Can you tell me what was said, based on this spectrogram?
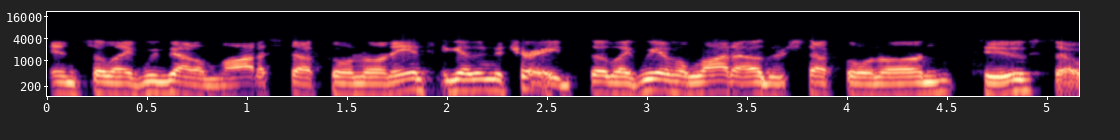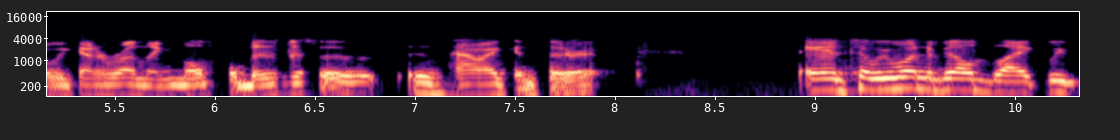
And so, like, we've got a lot of stuff going on, and together in the trade. So, like, we have a lot of other stuff going on too. So we kind of run like multiple businesses, is how I consider it. And so we wanted to build like we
